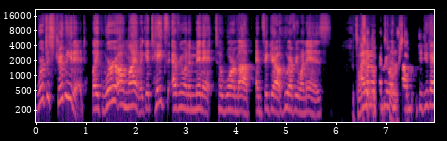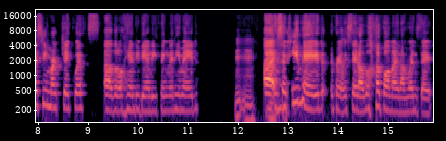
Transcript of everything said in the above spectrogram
we're distributed. Like we're online. Like it takes everyone a minute to warm up and figure out who everyone is it's I don't know if everyone saw. Did you guys see Mark Jaquith's uh, little handy dandy thing that he made? Uh, so he made apparently stayed all, up all night on Wednesday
